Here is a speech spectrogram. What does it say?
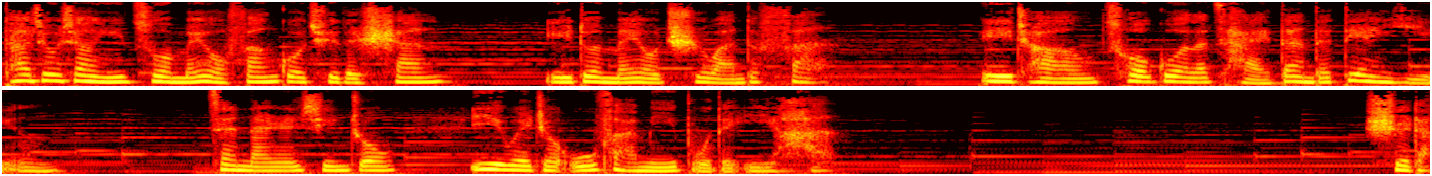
它就像一座没有翻过去的山，一顿没有吃完的饭，一场错过了彩蛋的电影，在男人心中意味着无法弥补的遗憾。是的，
